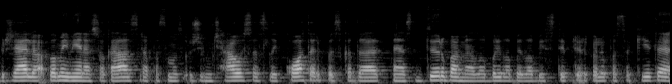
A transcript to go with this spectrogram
birželio, aplamai mėnesio galas yra pas mus užimčiausias laikotarpis, kada mes dirbame labai labai labai stipriai ir galiu pasakyti,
